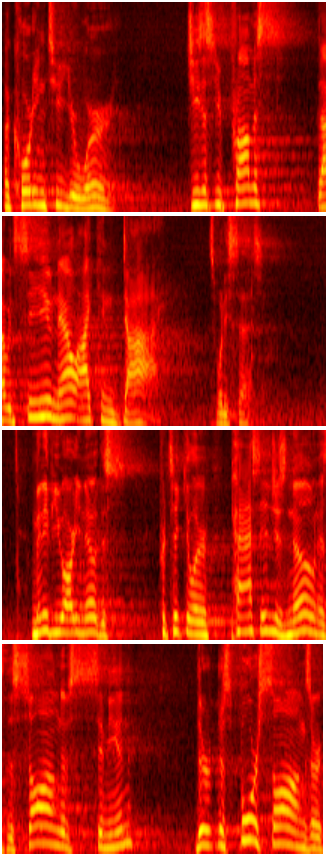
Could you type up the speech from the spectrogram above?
according to your word. Jesus, you've promised that I would see you. Now I can die, is what he says. Many of you already know this particular passage is known as the Song of Simeon. There, there's four songs or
